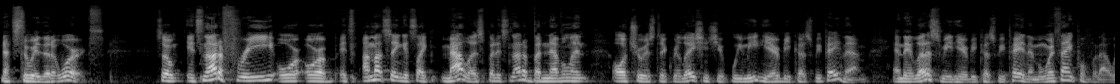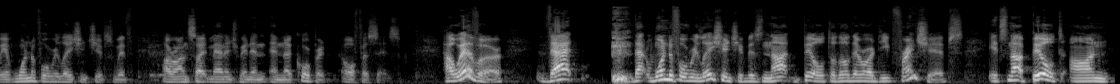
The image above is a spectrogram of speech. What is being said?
That's the way that it works. So it's not a free or, or I'm not saying it's like malice, but it's not a benevolent, altruistic relationship. We meet here because we pay them, and they let us meet here because we pay them, and we're thankful for that. We have wonderful relationships with our on-site management and, and the corporate offices. However, that that wonderful relationship is not built, although there are deep friendships, it's not built on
